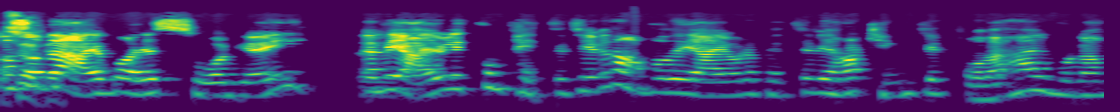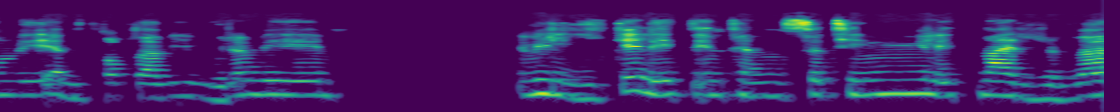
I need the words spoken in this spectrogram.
altså Det er jo bare så gøy. Vi er jo litt kompetitive, da, både jeg og Ole Petter. Vi har tenkt litt på det her, hvordan vi endte opp der vi gjorde. Vi, vi liker litt intense ting, litt nerve,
